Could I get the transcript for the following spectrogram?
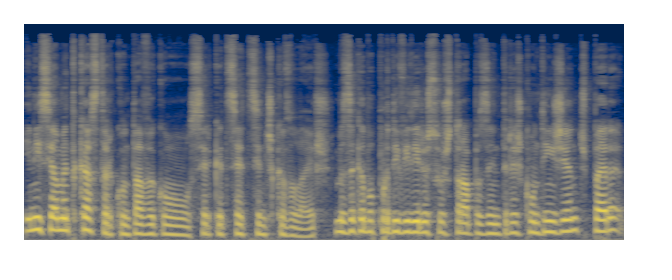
Inicialmente Custer contava com cerca de 700 cavaleiros, mas acabou por dividir as suas tropas em três contingentes para,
